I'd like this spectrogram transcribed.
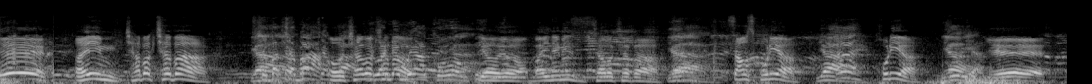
예. I'm 차박차박. Cepat. 어, 차박차박. Yo, yo. My name is 차박차박. South Korea. Korea. Ya.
